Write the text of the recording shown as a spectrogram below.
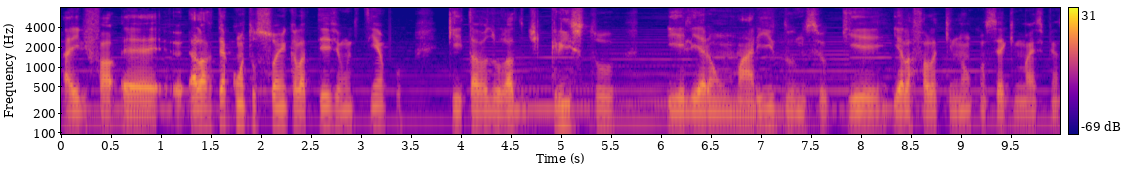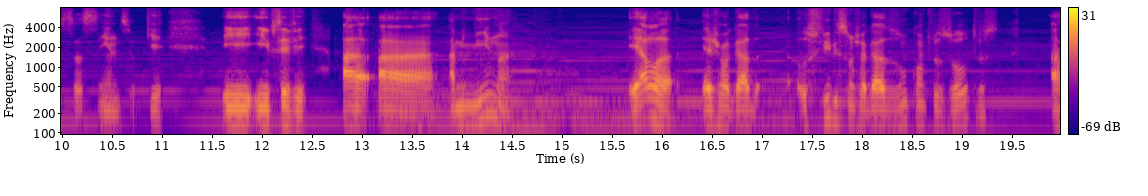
aí ele fala, é, ela até conta o sonho que ela teve há muito tempo, que tava do lado de Cristo e ele era um marido, não sei o quê, e ela fala que não consegue mais pensar assim, não sei o quê. E, e você vê, a, a, a menina, ela é jogada, os filhos são jogados um contra os outros, a,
